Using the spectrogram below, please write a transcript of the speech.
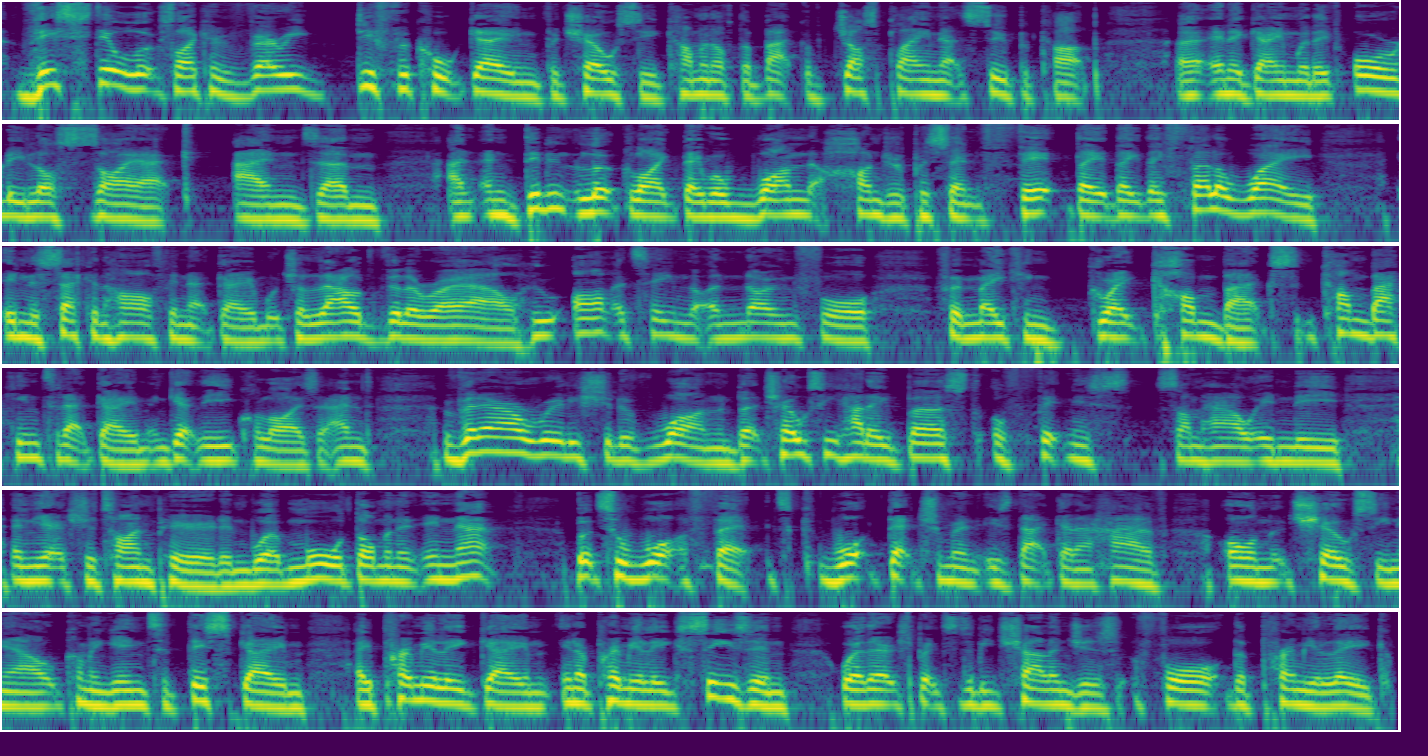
This still looks like a very difficult game for Chelsea coming off the back of just playing that Super Cup uh, in a game where they've already lost Ziyech and, um, and, and didn't look like they were 100% fit. They, they, they fell away in the second half in that game, which allowed Villarreal, who aren't a team that are known for for making great comebacks, come back into that game and get the equaliser. And Villarreal really should have won, but Chelsea had a burst of fitness somehow in the in the extra time period and were more dominant in that. But to what effect? What detriment is that going to have on Chelsea now coming into this game, a Premier League game in a Premier League season where they're expected to be challengers for the Premier League?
